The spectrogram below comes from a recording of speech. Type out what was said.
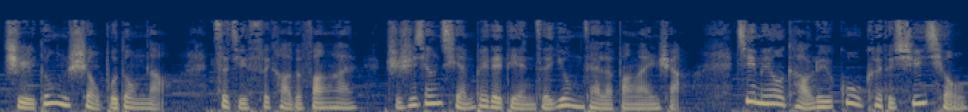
只动手不动脑。自己思考的方案，只是将前辈的点子用在了方案上，既没有考虑顾客的需求，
